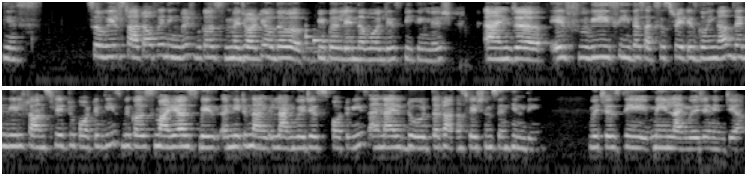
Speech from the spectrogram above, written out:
Yes. So we'll start off in English because majority of the people in the world they speak English, and uh, if we see the success rate is going up, then we'll translate to Portuguese because Maria's uh, native language is Portuguese, and I'll do the translations in Hindi, which is the main language in India.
